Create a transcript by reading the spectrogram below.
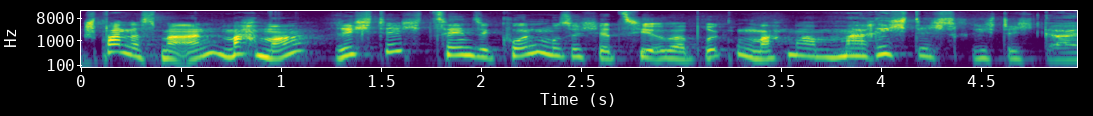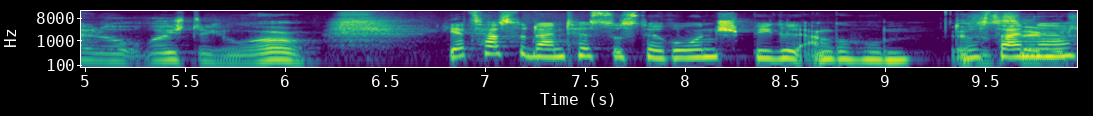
Spann das mal an, mach mal, richtig. Zehn Sekunden muss ich jetzt hier überbrücken. Mach mal, mal richtig, richtig geil, so richtig. Wow. Jetzt hast du deinen Testosteronspiegel angehoben. Du Das hast deine.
